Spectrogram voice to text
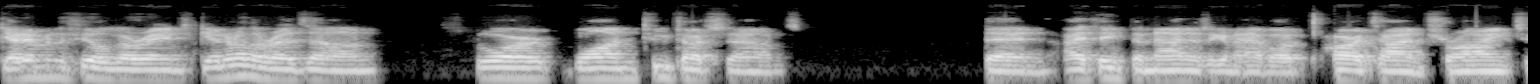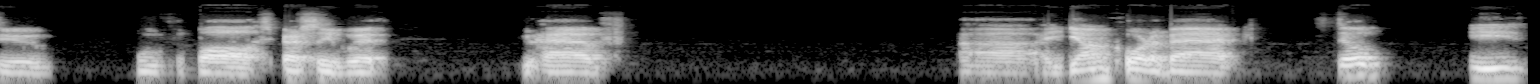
get him in the field goal range, get him in the red zone, score one, two touchdowns, then I think the Niners are going to have a hard time trying to move the ball, especially with you have uh, a young quarterback, still he's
